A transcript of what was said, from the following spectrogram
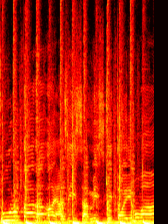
tuulutada vaja, siis saab miski toimuma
